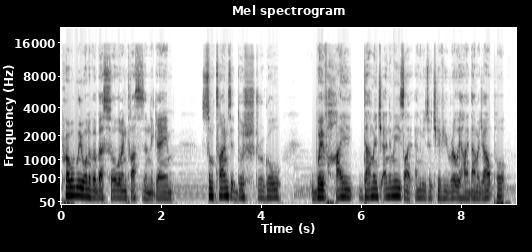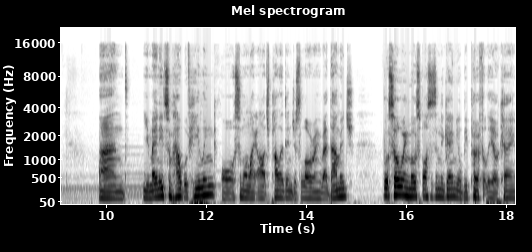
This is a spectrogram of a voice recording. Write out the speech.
Probably one of the best soloing classes in the game. Sometimes it does struggle with high damage enemies, like enemies which give you really high damage output. And you may need some help with healing, or someone like Arch Paladin just lowering their damage. But soloing most bosses in the game, you'll be perfectly okay,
